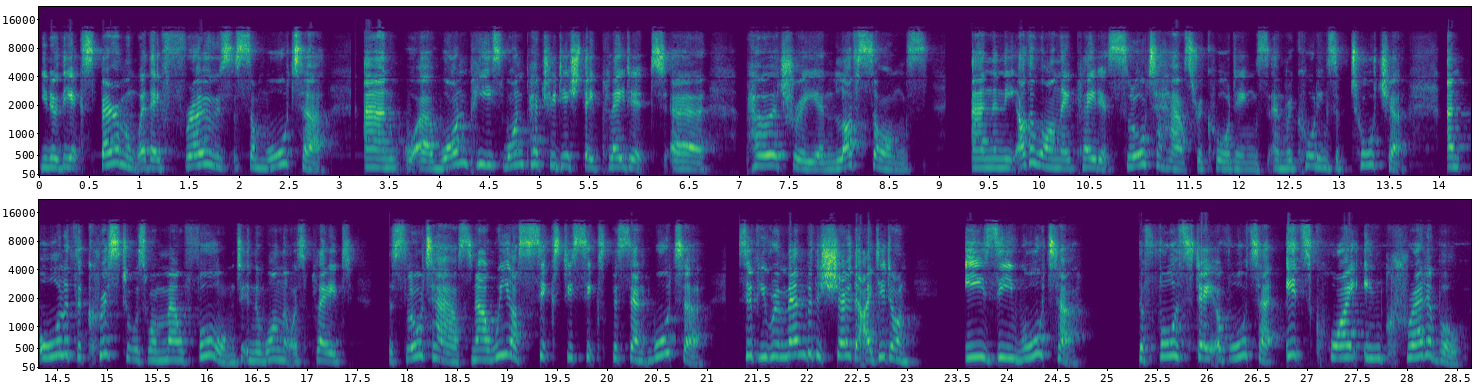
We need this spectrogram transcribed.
you know, the experiment where they froze some water and uh, one piece, one Petri dish, they played it uh, poetry and love songs And then the other one, they played at slaughterhouse recordings and recordings of torture. And all of the crystals were malformed in the one that was played, the slaughterhouse. Now we are 66% water. So if you remember the show that I did on easy water, the fourth state of water, it's quite incredible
